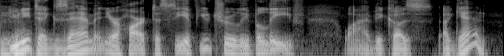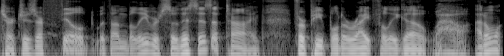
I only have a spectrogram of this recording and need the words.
Mm-hmm. You need to examine your heart to see if you truly believe. Why? Because again, churches are filled with unbelievers. So this is a time for people to rightfully go, "Wow, I don't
